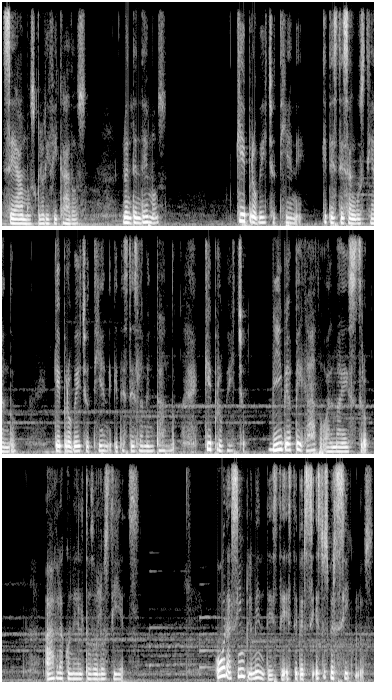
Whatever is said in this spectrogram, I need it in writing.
seamos glorificados. ¿Lo entendemos? ¿Qué provecho tiene que te estés angustiando? ¿Qué provecho tiene que te estés lamentando? ¿Qué provecho? Vive apegado al Maestro. Habla con Él todos los días. ora simplemente este, este estos versículos.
